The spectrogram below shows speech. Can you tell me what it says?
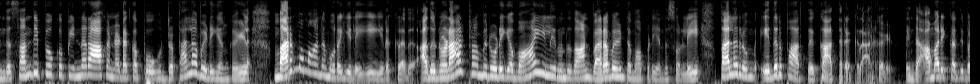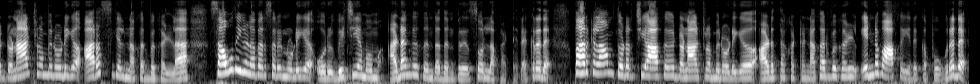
இந்த சந்திப்புக்கு பின்னராக நடக்கப் போகின்ற பல விடயங்கள் மர்மமான முறையிலேயே இருக்கிறது. அது டொனால்ட் ட்ரம்பினுடைய வாயிலிருந்து தான் வர வேண்டும் அப்படி என்று சொல்லி சொல்லி பலரும் எதிர்பார்த்து காத்திருக்கிறார்கள். இந்த அமெரிக்க அதிபர் டொனால்ட் ட்ரம்பினுடைய அரசியல் நகர்வுகள்ல சவுதி இளவரசரினுடைய ஒரு விஜயமும் அடங்குகின்றது என்று சொல்லப்பட்டிருக்கிறது. பார்க்கலாம் தொடர்ச்சியாக டொனால்ட் ட்ரம்பினுடைய அடுத்த கட்ட நகர்வுகள் என்னவாக இருக்க போகிறது.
